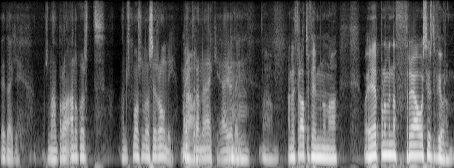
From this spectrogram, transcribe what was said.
veit ekki, svona hann bara annarkvört hann er smá svona Cerrone mætir Já. hann eða ekki, já, ég veit ekki. Mhm, já. hann er 35 núna og er búin að vinna þrjá að síðustu fjórum.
